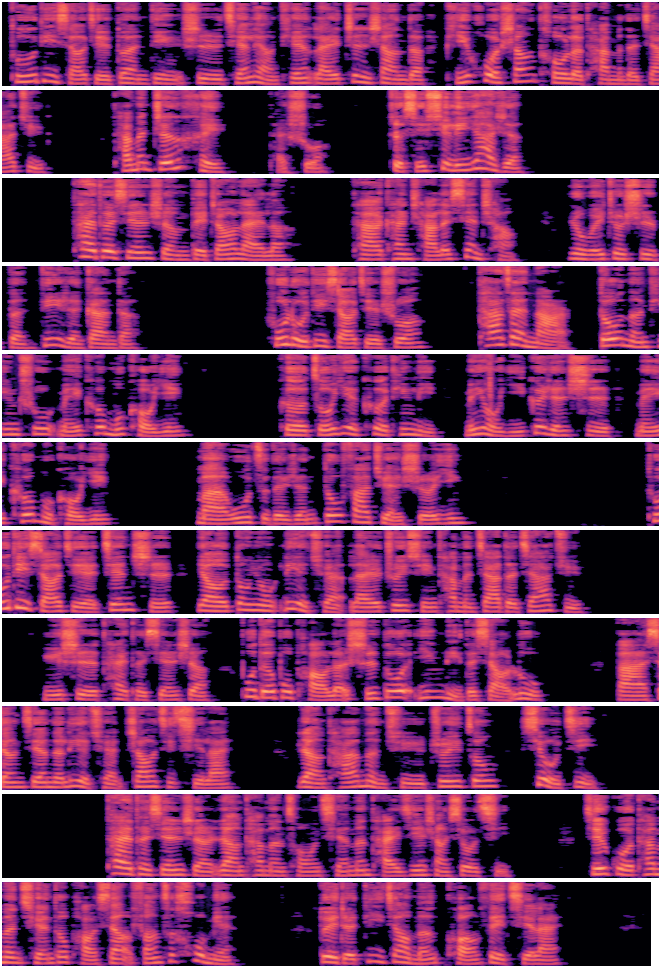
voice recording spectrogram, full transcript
徒弟小姐断定是前两天来镇上的皮货商偷了他们的家具。他们真黑，她说：“这些叙利亚人。”泰特先生被招来了，他勘察了现场，认为这是本地人干的。弗鲁蒂小姐说，她在哪儿都能听出梅科姆口音，可昨夜客厅里没有一个人是梅科姆口音，满屋子的人都发卷舌音。徒弟小姐坚持要动用猎犬来追寻他们家的家具，于是泰特先生不得不跑了十多英里的小路，把乡间的猎犬召集起来，让他们去追踪嗅迹。泰特先生让他们从前门台阶上嗅起，结果他们全都跑向房子后面，对着地窖门狂吠起来，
